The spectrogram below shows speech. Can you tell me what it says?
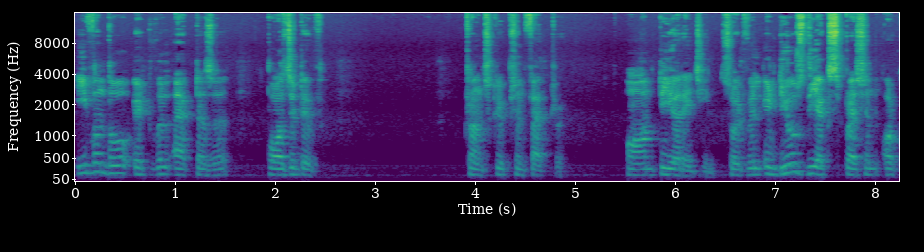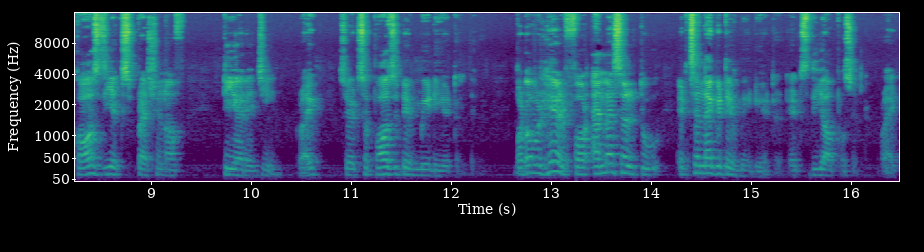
even though it will act as a positive transcription factor on TRA gene, so it will induce the expression or cause the expression of TRA gene, right? So it's a positive mediator there. But over here for MSL2, it's a negative mediator. It's the opposite, right?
